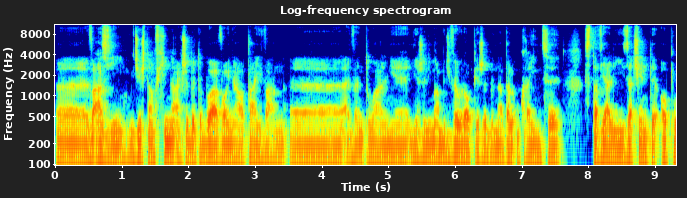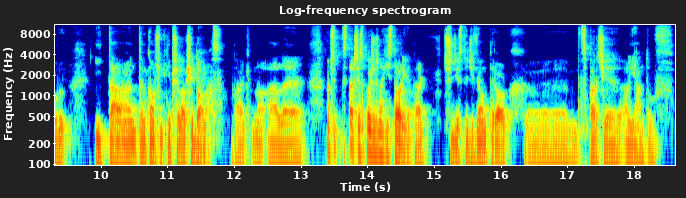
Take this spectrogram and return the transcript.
e, w Azji, gdzieś tam w Chinach, żeby to była wojna o Tajwan, e, ewentualnie, jeżeli ma być w Europie, żeby nadal Ukraińcy stawiali zacięty opór i ta, ten konflikt nie przelał się do nas. Tak? No ale znaczy, wystarczy spojrzeć na historię. Tak? 39 rok, e, wsparcie aliantów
